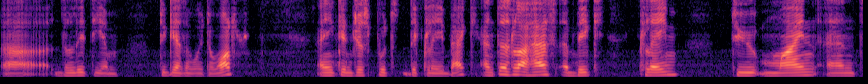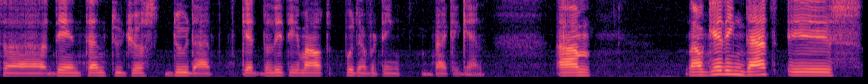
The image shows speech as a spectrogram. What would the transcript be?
uh, the lithium together with the water. And you can just put the clay back. And Tesla has a big claim to mine and uh, they intend to just do that get the lithium out put everything back again. Um, now getting that is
